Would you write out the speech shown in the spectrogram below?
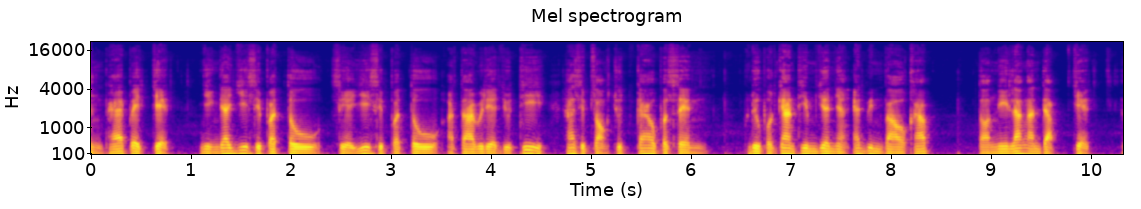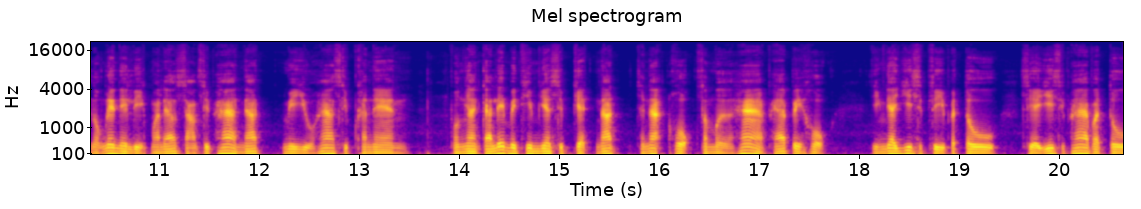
1 แพ้ไป 7 ยิงได้ 20 ประตู เสีย 20 ประตู อัตราวิเลตอยู่ที่ 52.9%มาดูผลการทีมเยือนอย่างแอดวินเบลครับ ตอนนี้ลังอันดับ 7 ลงเล่นในลีกมาแล้ว 35 นัด มีอยู่ 50 คะแนน ผลงานการเล่นเป็นทีมเยือน 17 นัด ชนะ 6 เสมอ 5 แพ้ไป 6 ยิงได้ 24 ประตู เสีย 25 ประตู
